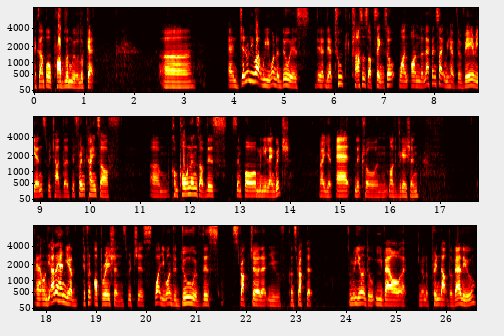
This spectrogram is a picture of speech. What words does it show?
example problem we will look at. Uh, and generally what we want to do is, there, there are two classes of things. So one, on the left-hand side, we have the variants, which are the different kinds of um, components of this simple mini language, right? You have add, literal, and multiplication. And on the other hand, you have different operations, which is what you want to do with this structure that you've constructed. So maybe you want to eval, like you want to print out the value,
